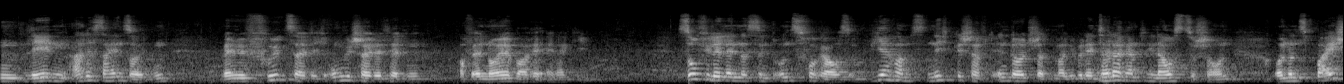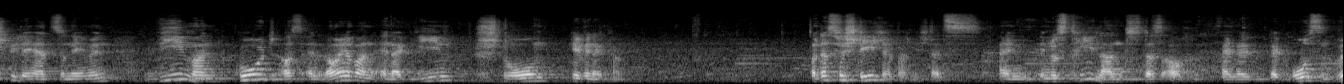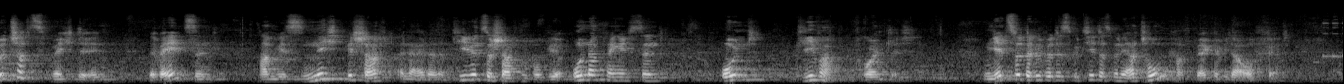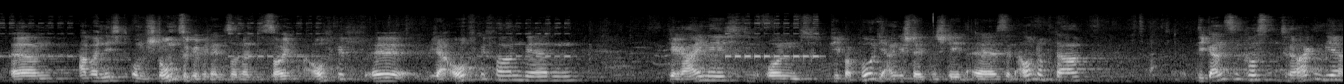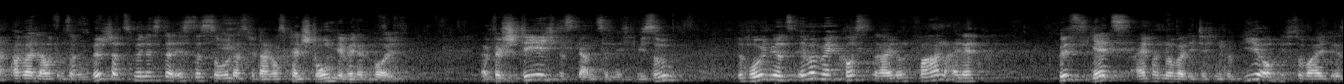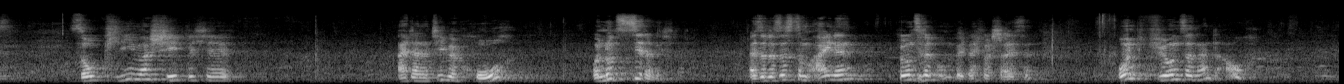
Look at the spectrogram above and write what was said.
Läden alles sein sollten, wenn wir frühzeitig umgeschaltet hätten auf erneuerbare Energien. So viele Länder sind uns voraus und wir haben es nicht geschafft, in Deutschland mal über den Tellerrand hinauszuschauen und uns Beispiele herzunehmen, wie man gut aus erneuerbaren Energien Strom gewinnen kann. Und das verstehe ich einfach nicht. Als ein Industrieland, das auch eine der großen Wirtschaftsmächte in der Welt sind, haben wir es nicht geschafft, eine Alternative zu schaffen, wo wir unabhängig sind und klimafreundlich. Und jetzt wird darüber diskutiert, dass man die Atomkraftwerke wieder auffährt. Ähm, aber nicht um Strom zu gewinnen, sondern die sollen aufgef äh, wieder aufgefahren werden, gereinigt und pipapo, die Angestellten stehen, äh, sind auch noch da. Die ganzen Kosten tragen wir, aber laut unserem Wirtschaftsminister ist es so, dass wir daraus keinen Strom gewinnen wollen dann verstehe ich das Ganze nicht. Wieso holen wir uns immer mehr Kosten rein und fahren eine bis jetzt, einfach nur weil die Technologie auch nicht so weit ist, so klimaschädliche Alternative hoch und nutzt sie dann nicht. Also das ist zum einen für unsere Umwelt einfach scheiße und für unser Land auch.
